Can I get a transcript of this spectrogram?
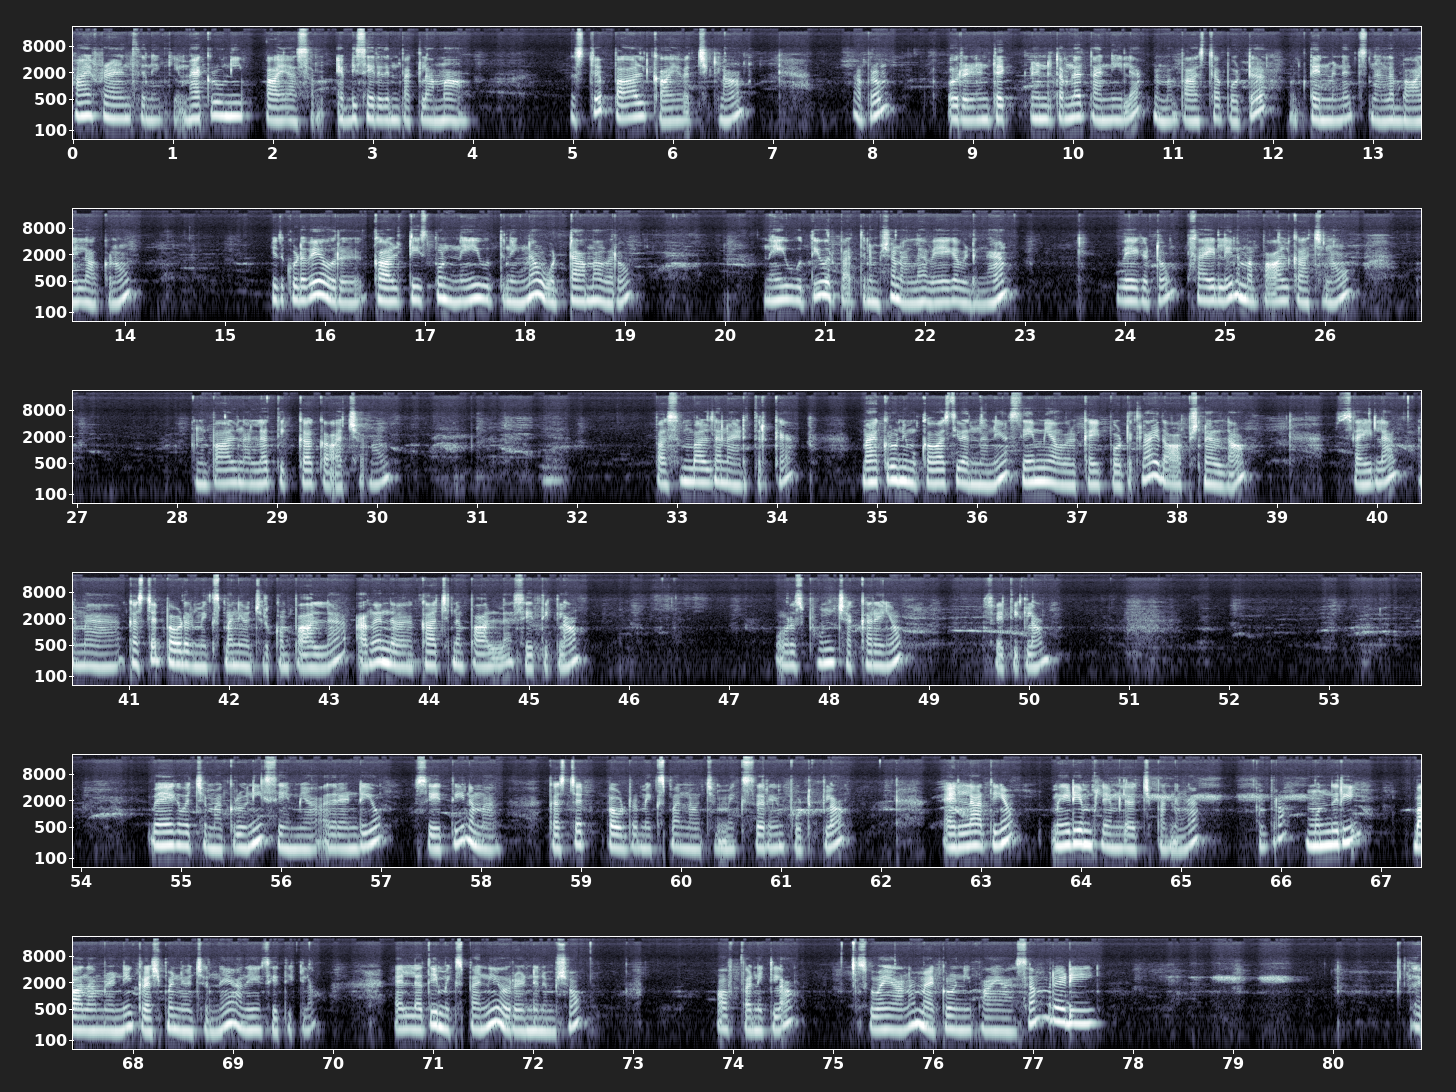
Hi friends இன்றைக்கி மேக்ரூனி பாயாசம் எப்படி செய்கிறதுன்னு பார்க்கலாமா? ஃபஸ்ட்டு பால் காய வச்சுக்கலாம். அப்புறம் ஒரு ரெண்டு ரெண்டு டம்ளர் தண்ணியில் நம்ம பாஸ்தா போட்டு டென் மினிட்ஸ் நல்லா பாயில் ஆக்கணும். இது கூடவே ஒரு கால் டீஸ்பூன் நெய் ஊற்றுனிங்கன்னா ஒட்டாமல் வரும். நெய் ஊற்றி ஒரு பத்து நிமிஷம் நல்லா வேக விடுங்க. வேகட்டும். சைட்லேயே நம்ம பால் காய்ச்சணும். அந்த பால் நல்லா திக்காக காய்ச்சணும். பசும்பால் தான் நான் எடுத்திருக்கேன். மேக்ரோனி முக்கால்வாசி வந்தோடனே சேமியா ஒரு கை போட்டுக்கலாம். இது ஆப்ஷனல் தான். சைடில் நம்ம கஸ்டர்ட் பவுடர் மிக்ஸ் பண்ணி வச்சுருக்கோம் பாலில். அதை இந்த காய்ச்சின பாலில் சேர்த்திக்கலாம். ஒரு ஸ்பூன் சர்க்கரையும் சேர்த்திக்கலாம். வேக வச்ச மக்ரூனி சேமியா அது ரெண்டையும் சேர்த்து நம்ம கஸ்டர்ட் பவுட்ரு மிக்ஸ் பண்ண வச்ச மிக்சரையும் போட்டுக்கலாம். எல்லாத்தையும் மீடியம் ஃப்ளேமில் வச்சு பண்ணுங்கள் அப்புறம் முந்திரி பாதாம் ரெண்டையும் க்ரஷ் பண்ணி வச்சுருந்தேன். அதையும் சேர்த்திக்கலாம். எல்லாத்தையும் மிக்ஸ் பண்ணி ஒரு ரெண்டு நிமிஷம் ஆஃப் பண்ணிக்கலாம். சுவையான macaroni payasam ready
